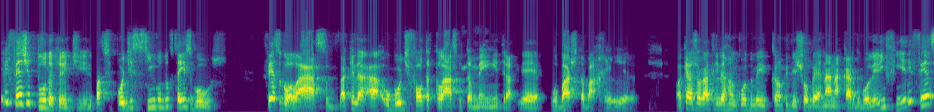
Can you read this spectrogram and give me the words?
Ele fez de tudo aquele dia, ele participou de cinco dos seis gols. Fez golaço, aquele, a, o gol de falta clássico também, entre, é, por baixo da barreira, aquela jogada que ele arrancou do meio campo e deixou o Bernard na cara do goleiro, enfim, ele fez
